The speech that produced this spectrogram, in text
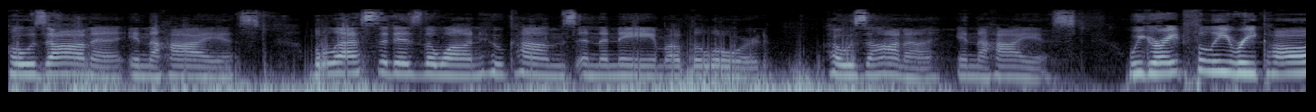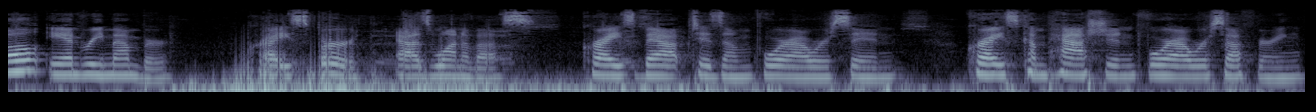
Hosanna in the highest. Blessed is the one who comes in the name of the Lord. Hosanna in the highest. We gratefully recall and remember Christ's birth as one of us, Christ's baptism for our sin, Christ's compassion for our suffering,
